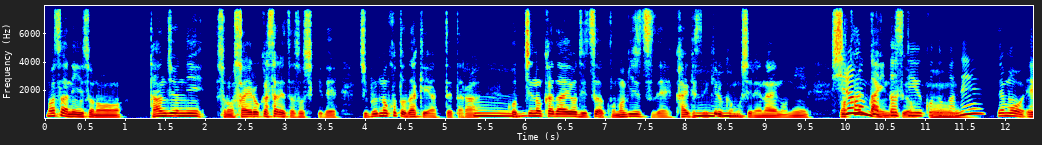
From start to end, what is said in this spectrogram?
まさにその単純にそのサイロ化された組織で自分のことだけやってたら、こっちの課題を実はこの技術で解決できるかもしれないのに、分かんないんですよ。でも越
